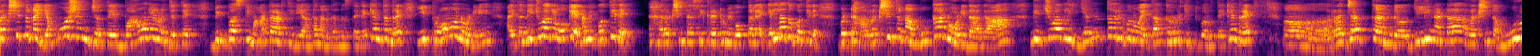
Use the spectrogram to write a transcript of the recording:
ರಕ್ಷಿತನ ಎಮೋಷನ್ ಜೊತೆ, ಭಾವನೆಗಳ ಜೊತೆ ಬಿಗ್ ಬಾಸ್ ಟೀಮ್ ಆಟ ಆಡ್ತಿದ್ಯಾ ಅಂತ ನನಗೆ ಅನ್ನಿಸ್ತಾ ಇದೆ. ಯಾಕೆ ಅಂತಂದರೆ, ಈ ಪ್ರೋಮೋ ನೋಡಿ, ಆಯಿತಾ, ನಿಜವಾಗ್ಲೂ ಓಕೆ ನಮಗೆ ಗೊತ್ತಿದೆ. ರಕ್ಷಿತಾ ಸೀಕ್ರೆಟ್ ರೂಮಿಗೆ ಹೋಗ್ತಾಳೆ, ಎಲ್ಲದು ಗೊತ್ತಿದೆ. ಬಟ್ ಆ ರಕ್ಷಿತನ ಮುಖ ನೋಡಿದಾಗ ನಿಜವಾಗ್ಲೂ ಎಂಥವ್ರಿಗೂ ಆಯ್ತಾ ಕರುಳು ಕಿತ್ತು ಬರುತ್ತೆ. ಯಾಕೆಂದ್ರೆ ರಜತ್ ಅಂಡ್ ಗಿಲ್ಲಿ ನಟ ರಕ್ಷಿತ ಮೂರು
